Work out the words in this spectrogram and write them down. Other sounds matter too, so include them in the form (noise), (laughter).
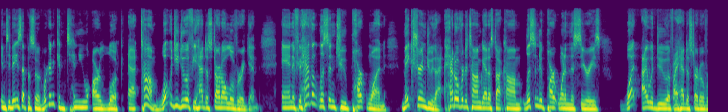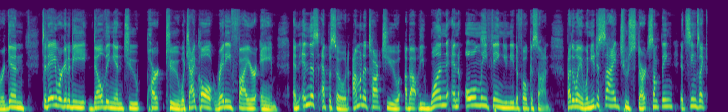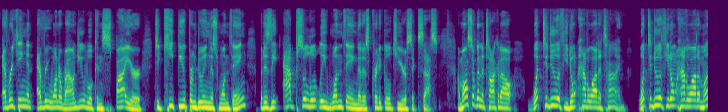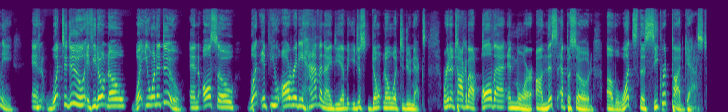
In today's episode, we're going to continue our look at Tom. What would you do if you had to start all over again? And if you haven't listened to part one, make sure and do that. Head over to tomgaddis.com, listen to part one in this series what I would do if I had to start over again. Today, we're going to be delving into part two, which I call Ready, Fire, Aim. And in this episode, I'm going to talk to you about the one and only thing you need to focus on. By the way, when you decide to start something, it seems like everything and everyone around you will conspire to keep you from doing this one thing, but is the absolutely one thing that is critical to your success. I'm also going to talk about what to do if you don't have a lot of time what to do if you don't have a lot of money, and what to do if you don't know what you want to do. And also, what if you already have an idea, but you just don't know what to do next? We're going to talk about all that and more on this episode of What's the Secret Podcast.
